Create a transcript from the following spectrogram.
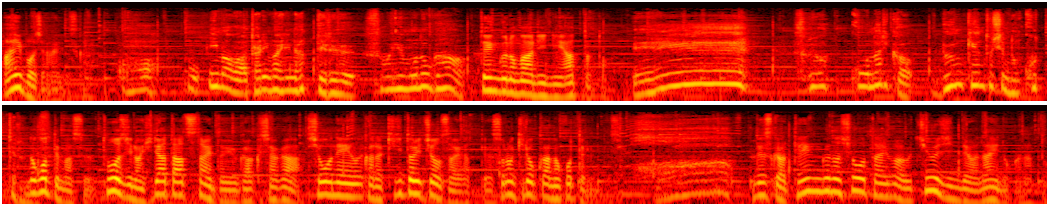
相棒じゃないですか。あもう今は当たり前になってるそういうものが。天狗の周りにあったと。ええー、それはこう何か文献として残ってる残ってます。当時の平田敦谷という学者が少年から聞き取り調査をやってその記録が残ってるんですよ。はあ。ですから天狗の正体は宇宙人ではないのかなと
